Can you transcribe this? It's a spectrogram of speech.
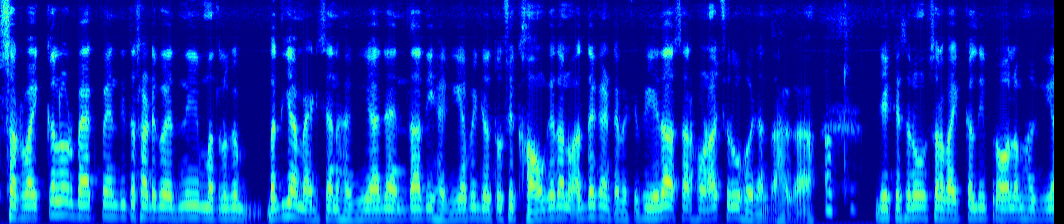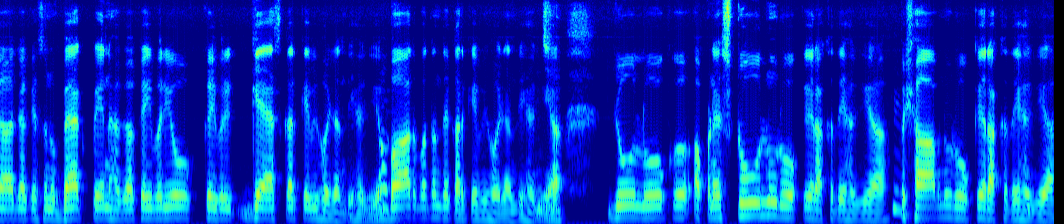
ਸਰਵਾਈਕਲ ਔਰ ਬੈਕ ਪੇਨ ਦੀ ਤਾਂ ਸਾਡੇ ਕੋਲ ਇਤਨੀ ਮਤਲਬ ਕਿ ਵਧੀਆ ਮੈਡੀਸਿਨ ਹੈਗੀ ਆ ਜਾਂ ਇੰਦਾ ਦੀ ਹੈਗੀ ਆ ਵੀ ਜਦੋਂ ਤੁਸੀਂ ਖਾਓਗੇ ਤੁਹਾਨੂੰ ਅੱਧੇ ਘੰਟੇ ਵਿੱਚ ਵੀ ਇਹਦਾ ਅਸਰ ਹੋਣਾ ਸ਼ੁਰੂ ਹੋ ਜਾਂਦਾ ਹੈਗਾ ਓਕੇ ਜੇ ਕਿਸੇ ਨੂੰ ਸਰਵਾਈਕਲ ਦੀ ਪ੍ਰੋਬਲਮ ਹੈਗੀ ਆ ਜਾਂ ਕਿਸੇ ਨੂੰ ਬੈਕ ਪੇਨ ਹੈਗਾ ਕਈ ਵਾਰੀ ਉਹ ਕਈ ਵਾਰੀ ਗੈਸ ਕਰਕੇ ਵੀ ਹੋ ਜਾਂਦੀ ਹੈਗੀ ਆ. ਬਾਤ ਵਧਣ ਦੇ ਕਰਕੇ ਵੀ ਹੋ ਜਾਂਦੀ ਹੈਗੀ ਆ ਜੋ ਲੋਕ ਆਪਣੇ ਸਟੂਲ ਨੂੰ ਰੋਕ ਕੇ ਰੱਖਦੇ ਹੈਗੇ ਆ। ਪਿਸ਼ਾਬ ਨੂੰ ਰੋਕ ਕੇ ਰੱਖਦੇ ਹੈਗੇ ਆ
